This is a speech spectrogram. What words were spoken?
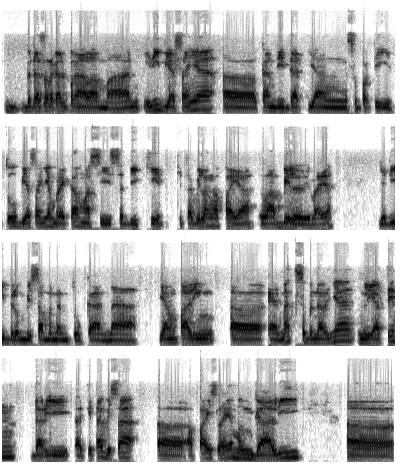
berdasarkan pengalaman, ini biasanya uh, kandidat yang seperti itu biasanya mereka masih sedikit kita bilang apa ya labil ya pak ya, jadi belum bisa menentukan. Nah, yang paling uh, enak sebenarnya ngeliatin dari uh, kita bisa uh, apa istilahnya menggali uh,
